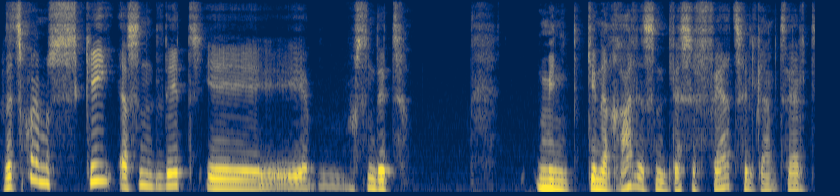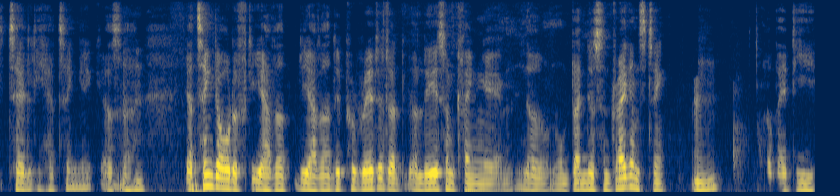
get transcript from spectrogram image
og det tror jeg måske er sådan lidt, øh, sådan lidt min generelle sådan laissez-faire tilgang til, alt, til alle de her ting. Ikke? Altså, Mhm. mm-hmm. Jeg har tænkt over det, fordi jeg har været, jeg har været lidt på Reddit og, og læse omkring øh, noget, nogle Dungeons and Dragons ting, Mm. Og hvad de,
